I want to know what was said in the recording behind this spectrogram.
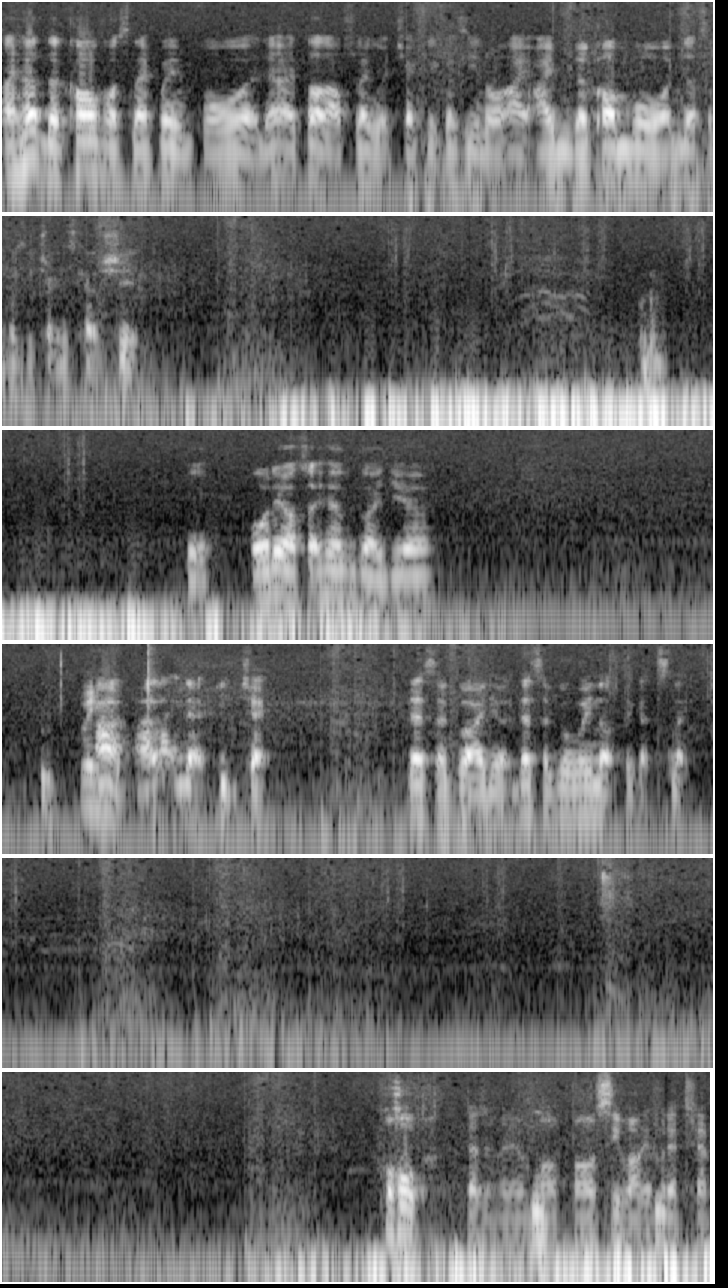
I heard the call for sniper in forward, then I thought our flank would check it because you know I I'm the combo. I'm not supposed to check this kind of shit. Okay, holding outside here, good idea. When Ah, I like that peek check. That's a good idea. That's a good way not to get sniped. Oh, that's a very ball, ballsy walking for that trap.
